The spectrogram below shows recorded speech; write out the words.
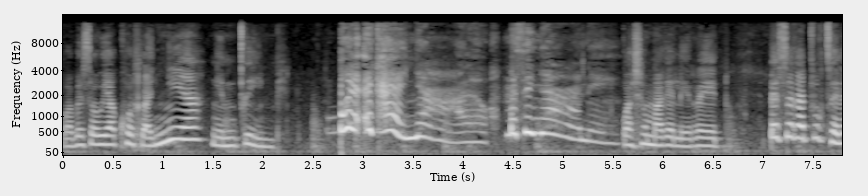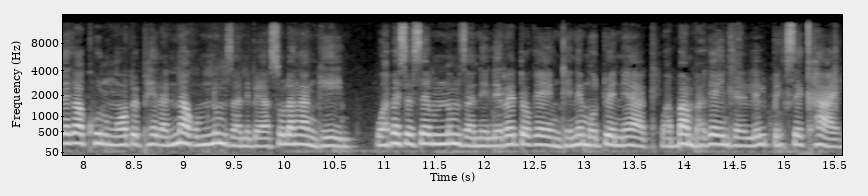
Wabese uyakhohlwa nya ngemcimbi. Buya ekhaya nyalo masinyane. Kwasho make lereto bese kathukuthele kakhulu ngobe phela naku umnumzane bekasola ngangeni wabe sesemnumzane lereto ke ngene emotweni yakhe wabamba ke indlela lelibhekise ekhaya.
